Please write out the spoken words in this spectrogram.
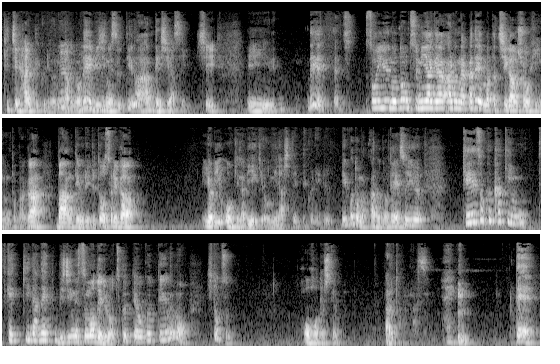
きっちり入ってくるようになるので、うん。ビジネスっていうのは安定しやすいし、えーで、そういうのの積み上げがある中で、また違う商品とかがバーンって売れると、それがより大きな利益を生み出していってくれるっていうこともあるので、そういう継続課金的なね、ビジネスモデルを作っておくっていうのも一つ方法としてはあると思います。はい。で、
